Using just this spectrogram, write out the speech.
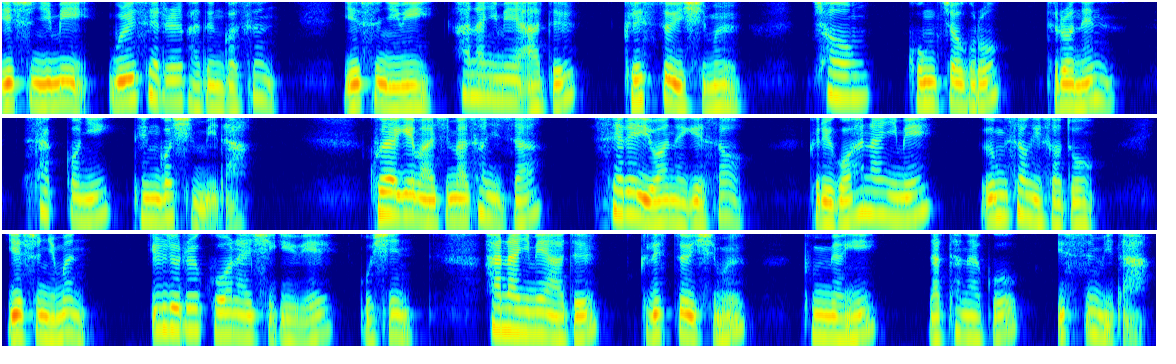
예수님이 물세를 받은 것은 예수님이 하나님의 아들 그리스도이심을 처음 공적으로 드러낸 사건이 된 것입니다. 구약의 마지막 선지자 세례 요한에게서 그리고 하나님의 음성에서도 예수님은 인류를 구원하시기 위해 오신 하나님의 아들 그리스도이심을 분명히 나타나고 있습니다.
